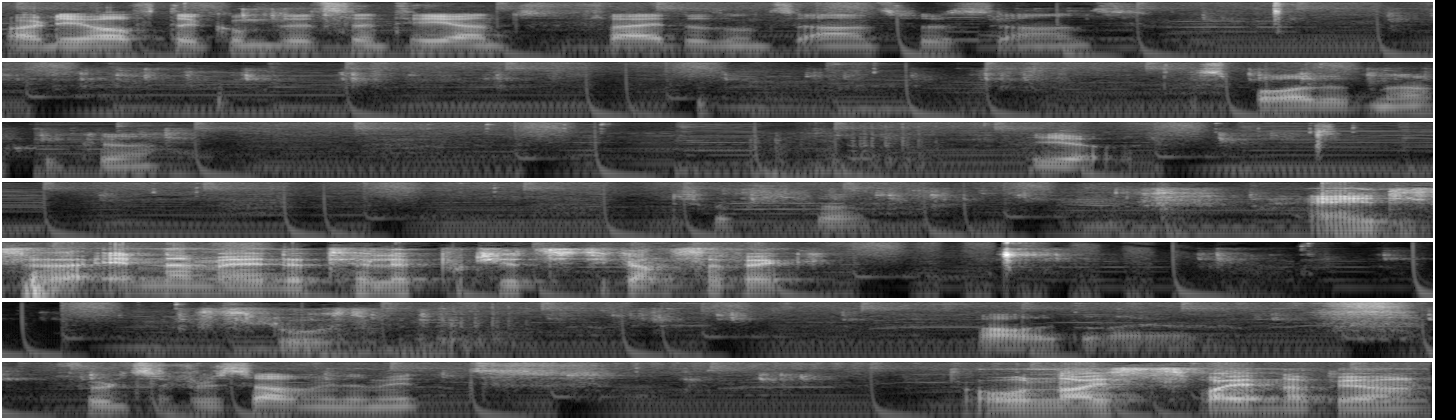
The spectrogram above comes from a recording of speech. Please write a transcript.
Weil ich hoffe, der kommt jetzt nicht her und fightet uns 1 vs 1. Das wartet noch, okay. Ja. Ich hab's geschafft. Ey, dieser Enderman, der teleportiert sich die ganze Zeit weg. Was ist los mit dem? Power 3, ja. Fühlt so viel Sachen wieder mit. Oh, nice, zwei Enderperlen.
